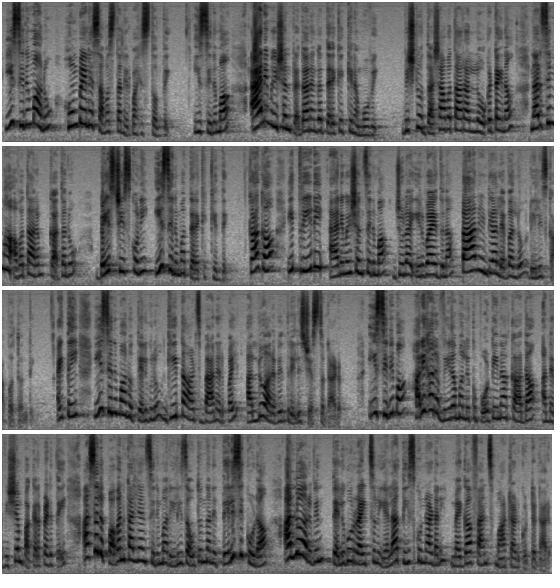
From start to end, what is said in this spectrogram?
ఈ సినిమాను హుంబేలే సంస్థ నిర్వహిస్తుంది. ఈ సినిమా యానిమేషన్ ప్రధానంగా తెరకెక్కిన మూవీ. విష్ణు దశావతారాల్లో ఒకటైన నరసింహ అవతారం కథను బేస్ చేసుకొని ఈ సినిమా తెరకెక్కింది. కాగా ఈ త్రీ యానిమేషన్ సినిమా జూలై ఇరవై ఐదున పాన్ ఇండియా లెవెల్లో రిలీజ్ కాబోతోంది. అయితే ఈ సినిమాను తెలుగులో గీతా ఆర్ట్స్ బ్యానర్పై అల్లు అరవింద్ రిలీజ్ చేస్తున్నాడు. ఈ సినిమా హరిహర వీరమల్లుకు పోటీనా కాదా అన్న విషయం పక్కన పెడితే అసలు పవన్ కళ్యాణ్ సినిమా రిలీజ్ అవుతుందని తెలిసి కూడా అల్లు అరవింద్ తెలుగు రైట్స్ను ఎలా తీసుకున్నాడని మెగా ఫ్యాన్స్ మాట్లాడుకుంటున్నారు.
